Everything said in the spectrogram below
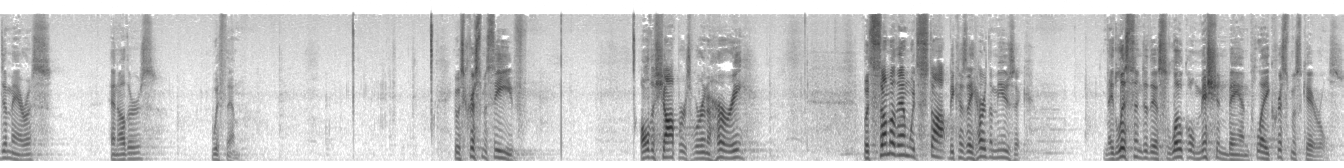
Damaris, and others with them. It was Christmas Eve. All the shoppers were in a hurry, but some of them would stop because they heard the music. They listened to this local mission band play Christmas carols.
